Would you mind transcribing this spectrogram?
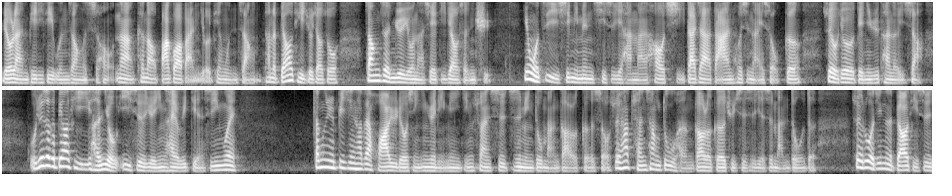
浏览 PTT 文章的时候，那看到八卦版有一篇文章，它的标题就叫做。张震岳有哪些低调神曲？因为我自己心里面其实也还蛮好奇，大家的答案会是哪一首歌，所以我就点进去看了一下。我觉得这个标题很有意思的原因，还有一点是因为张震岳毕竟他在华语流行音乐里面已经算是知名度蛮高的歌手，所以他传唱度很高的歌曲其实也是蛮多的。所以如果今天的标题是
